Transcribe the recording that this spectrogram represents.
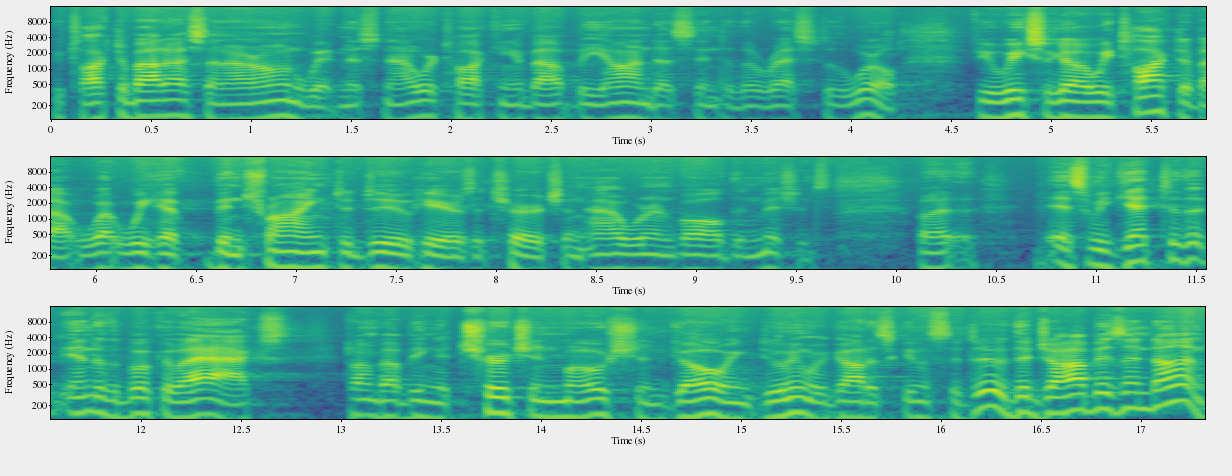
We talked about us and our own witness. Now we're talking about beyond us into the rest of the world. A few weeks ago, we talked about what we have been trying to do here as a church and how we're involved in missions. But uh, as we get to the end of the book of Acts, talking about being a church in motion, going, doing what God has given us to do, the job isn't done.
